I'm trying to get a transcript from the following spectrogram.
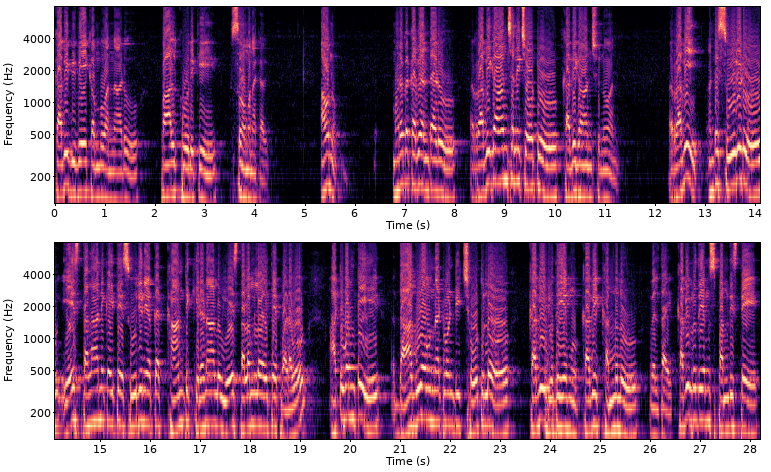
కవి వివేకంబు అన్నాడు పాల్కూరికి సోమన కవి. అవును మరొక కవి అంటాడు రవిగాంచని చోటు కవిగాంచును అని. రవి అంటే సూర్యుడు ఏ స్థలానికైతే సూర్యుని యొక్క కాంతి కిరణాలు ఏ స్థలంలో అయితే పడవో అటువంటి దాగువ ఉన్నటువంటి చోటులో కవి హృదయము కవి కన్నులు వెళ్తాయి. కవి హృదయం స్పందిస్తే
